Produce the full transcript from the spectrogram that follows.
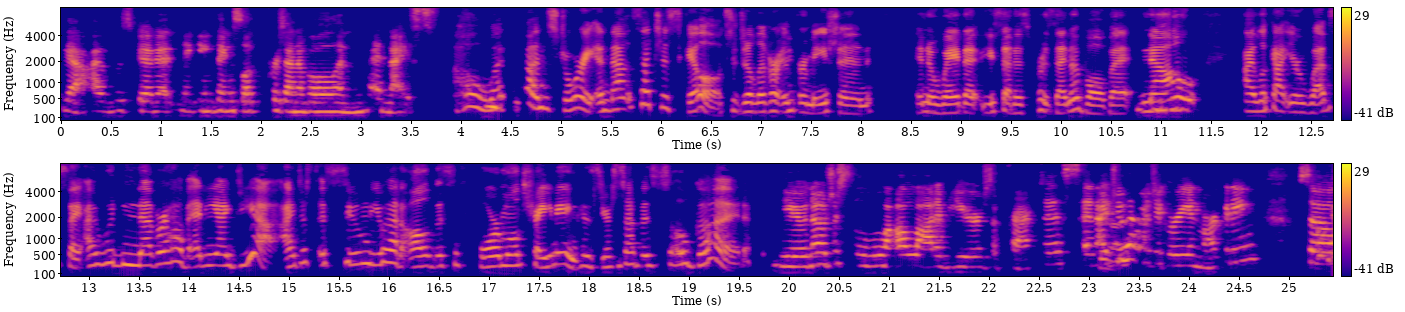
yeah, I was good at making things look presentable and, and nice. Oh, what a fun story. And that's such a skill to deliver information in a way that you said is presentable. But mm-hmm. now I look at your website, I would never have any idea. I just assumed you had all this formal training because your stuff is so good. You know, just a lot of years of practice. And yeah. I do have a degree in marketing. So okay.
